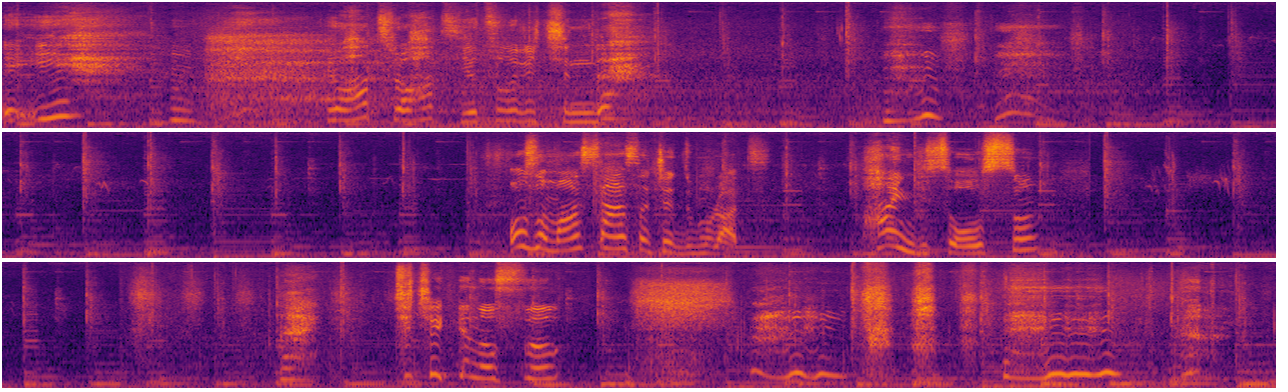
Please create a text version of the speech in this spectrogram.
E iyi. Rahat rahat yatılır içinde. o zaman sen seç hadi Murat. Hangisi olsun? Çiçekli nasıl?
